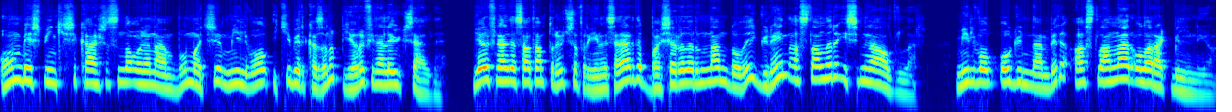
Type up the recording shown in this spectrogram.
15 bin kişi karşısında oynanan bu maçı Millwall 2-1 kazanıp yarı finale yükseldi. Yarı finalde Southampton'a 3-0 yenilseler de başarılarından dolayı Güney'in Aslanları ismini aldılar. Millwall o günden beri Aslanlar olarak biliniyor.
